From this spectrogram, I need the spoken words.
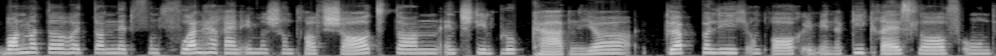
wenn man da halt dann nicht von vornherein immer schon drauf schaut, dann entstehen Blockaden, ja, körperlich und auch im Energiekreislauf und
